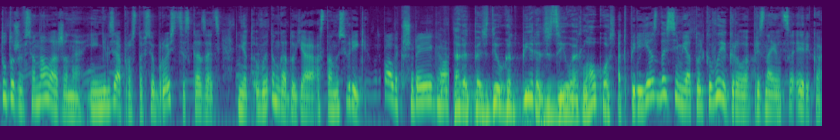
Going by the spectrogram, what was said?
Тут уже все налажено, и нельзя просто все бросить и сказать, нет, в этом году я останусь в Риге. От переезда семья только выиграла, признается Эрика.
